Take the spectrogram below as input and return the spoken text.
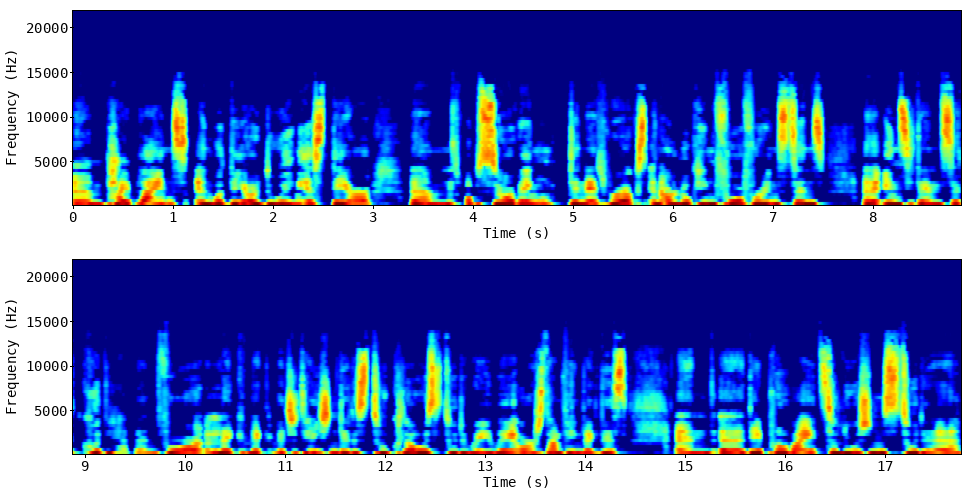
um, pipelines. And what they are doing is they are um, observing the networks and are looking for, for instance, uh, incidents that could happen for like ve vegetation that is too close to the railway or something like this. And uh, they provide solutions to the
